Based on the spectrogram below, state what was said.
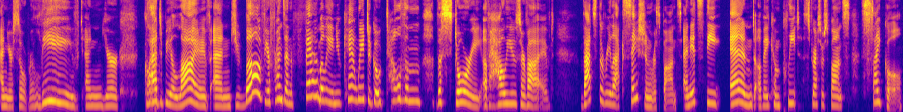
and you're so relieved and you're glad to be alive and you love your friends and family and you can't wait to go tell them the story of how you survived. That's the relaxation response, and it's the end of a complete stress response cycle.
